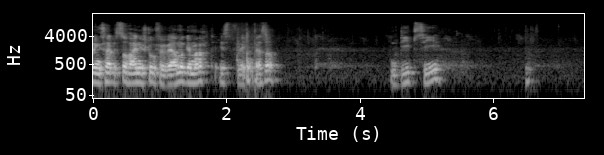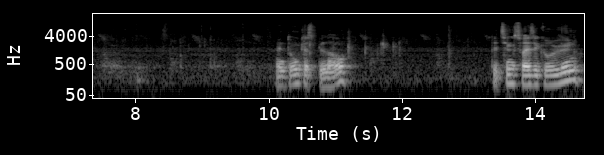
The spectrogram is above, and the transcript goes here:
Übrigens habe ich es doch eine Stufe wärmer gemacht, ist vielleicht besser. Deep Sea. Ein dunkles Blau. Beziehungsweise grün.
